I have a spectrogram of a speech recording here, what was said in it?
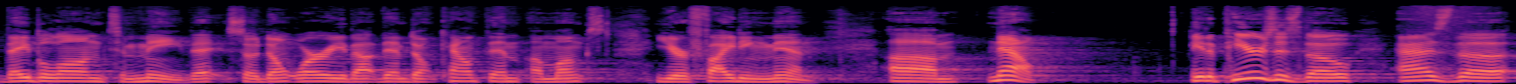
They belong to me. So don't worry about them. Don't count them amongst your fighting men. Um, now, it appears as though as the,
